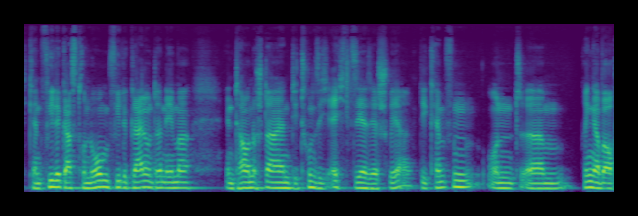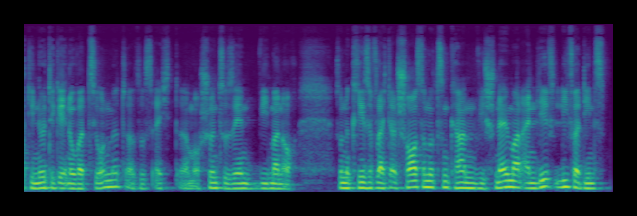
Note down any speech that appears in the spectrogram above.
ich kenne viele Gastronomen, viele Kleinunternehmer in Taunusstein, die tun sich echt sehr, sehr schwer. Die kämpfen und ähm, bringen aber auch die nötige Innovation mit. Also es ist echt ähm, auch schön zu sehen, wie man auch so eine Krise vielleicht als Chance nutzen kann, wie schnell man einen Lief Lieferdienst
